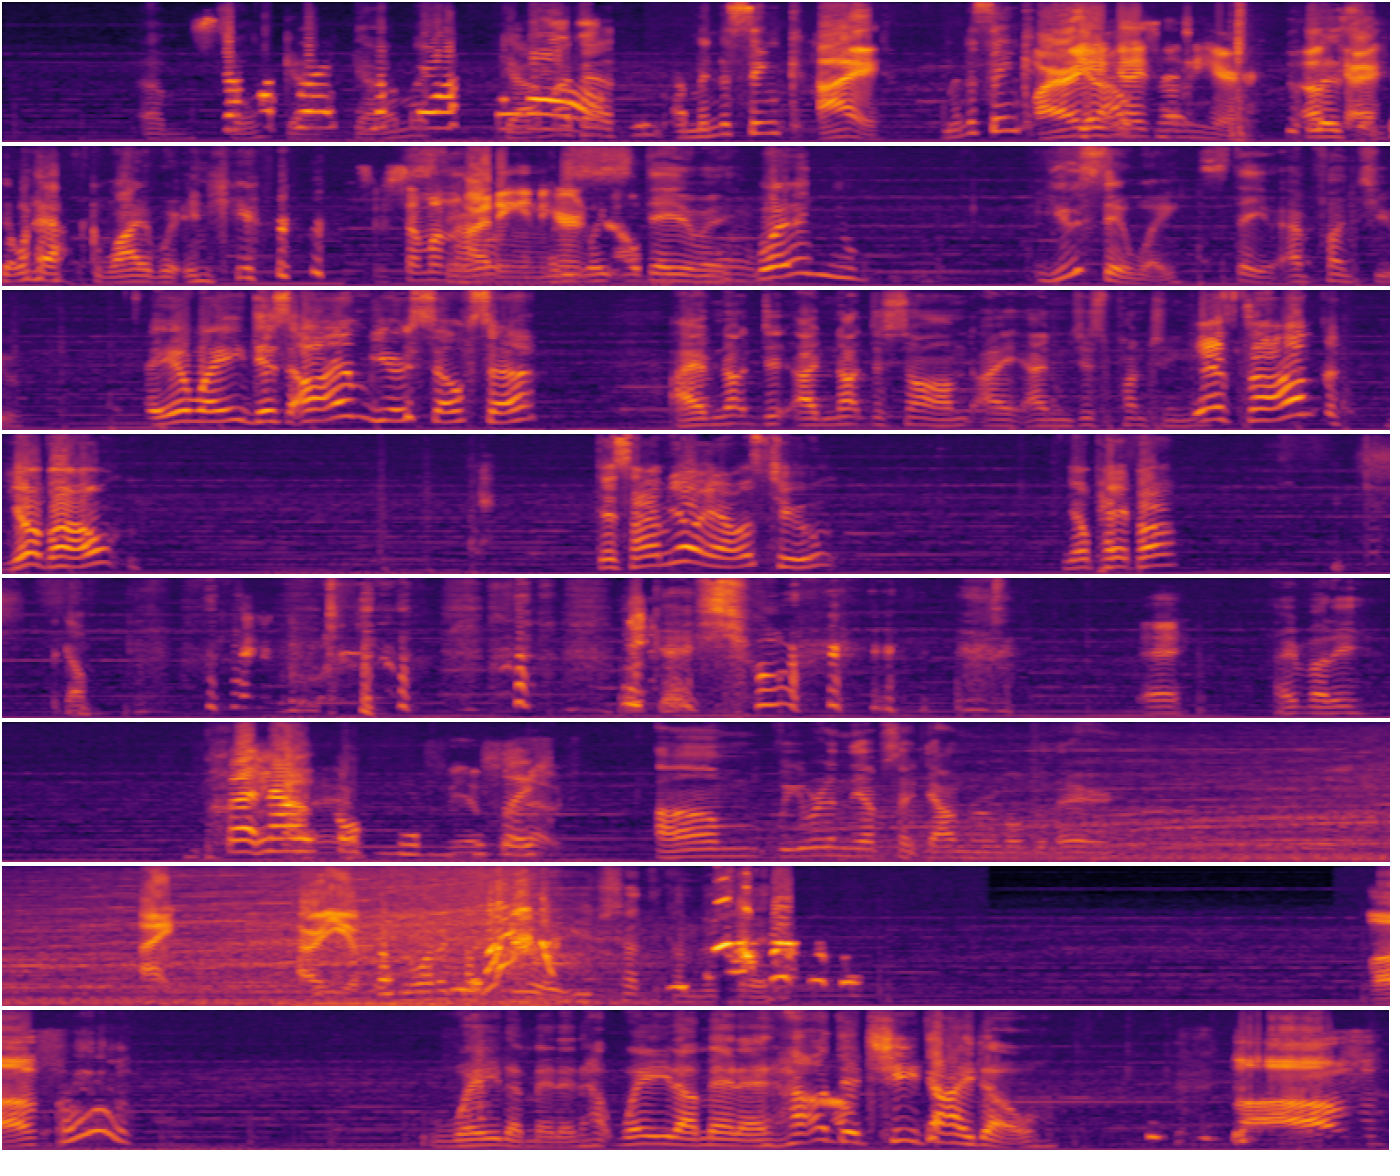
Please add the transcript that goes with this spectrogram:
Um, Stop so, get, breaking get the out of my, fourth get out of my wall! bathroom. I'm in the sink. Hi. I'm in the sink. Why are Get you out. guys in here? Listen, Okay. don't ask why we're in here. Is there someone Stay hiding in here? wait, now? Stay away. what are you? You stay away. Stay. I punch you. Stay away. Disarm yourself, sir. I have not. Di- I'm not disarmed. I. I'm just punching. You. Disarm your bow. Disarm your arrows too. No paper. There we go. Okay, sure. Hey. Hi, buddy. But now. Um, we were in the upside down room over there. Hi. How are you? If you want to come through it, you just have to come this way. Love? Wait a minute. Wait a minute. How did she die, though? Love?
